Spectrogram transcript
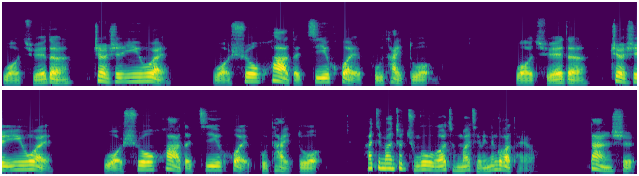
我觉得这是因为 我说话的机会不太多。我觉得这是因为我说话的机会不太多。 하지만 전 중국어가 정말 재밌는 것 같아요. 但是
